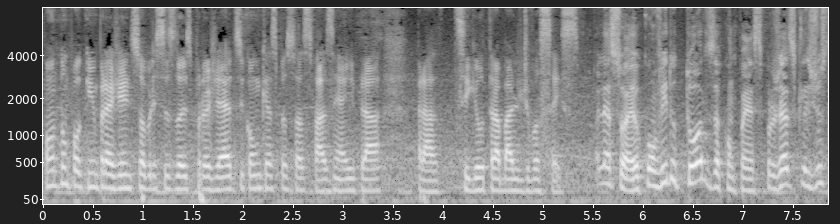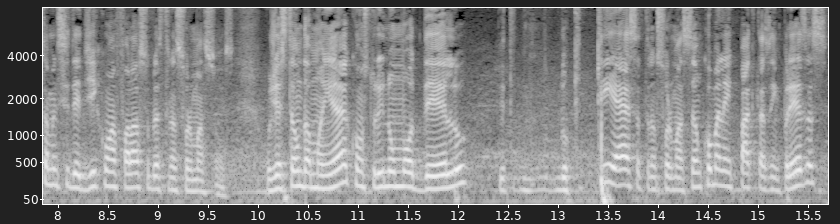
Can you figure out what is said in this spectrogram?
Conta um pouquinho pra gente sobre esses dois projetos e como que as pessoas fazem aí para seguir o trabalho de vocês. Olha só, eu convido todos a acompanhar esses projetos que eles justamente se dedicam a falar sobre as transformações. O Gestão da Manhã é construindo um modelo do que é essa transformação, como ela impacta as empresas,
